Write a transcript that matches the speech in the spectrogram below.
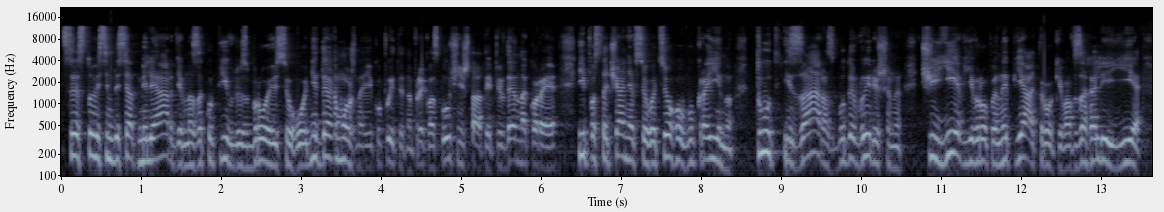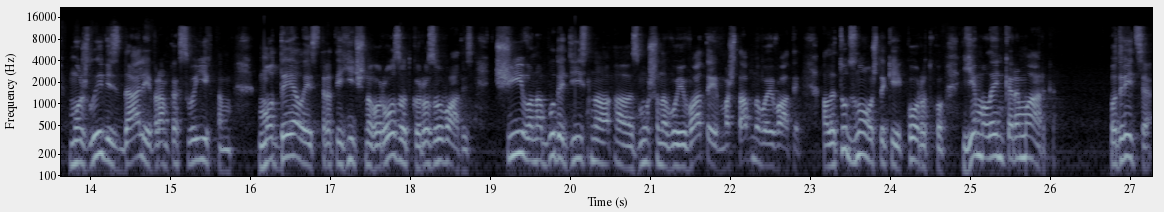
це 180 мільярдів на закупівлю зброї сьогодні, де можна її купити, наприклад, Сполучені Штати, Південна Корея, і постачання всього цього в Україну. Тут і зараз буде вирішено, чи є в Європі не 5 років, а взагалі є можливість далі в рамках своїх там моделей стратегічного розвитку розвиватись, чи вона буде дійсно е, змушена воювати, масштабно воювати. Але тут знову ж таки коротко є маленька ремарка. Подивіться,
